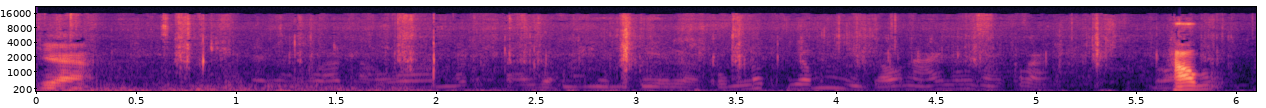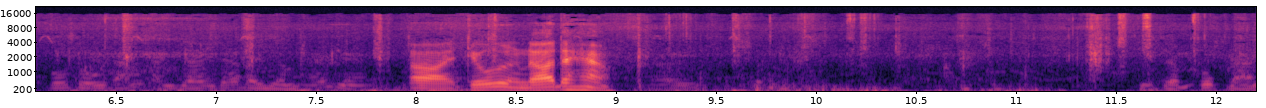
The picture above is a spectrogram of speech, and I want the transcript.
Dạ. Không. Ờ à, chú đằng đó đấy ha phút đẳng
